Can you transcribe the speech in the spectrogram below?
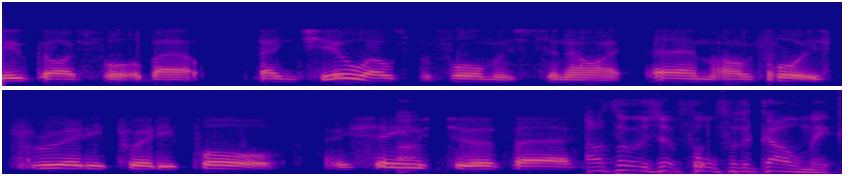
You guys thought about Ben Chilwell's performance tonight. Um, I thought it was pretty, pretty poor. And he seems to have. Uh, I thought it was at fault for the goal, Mick.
